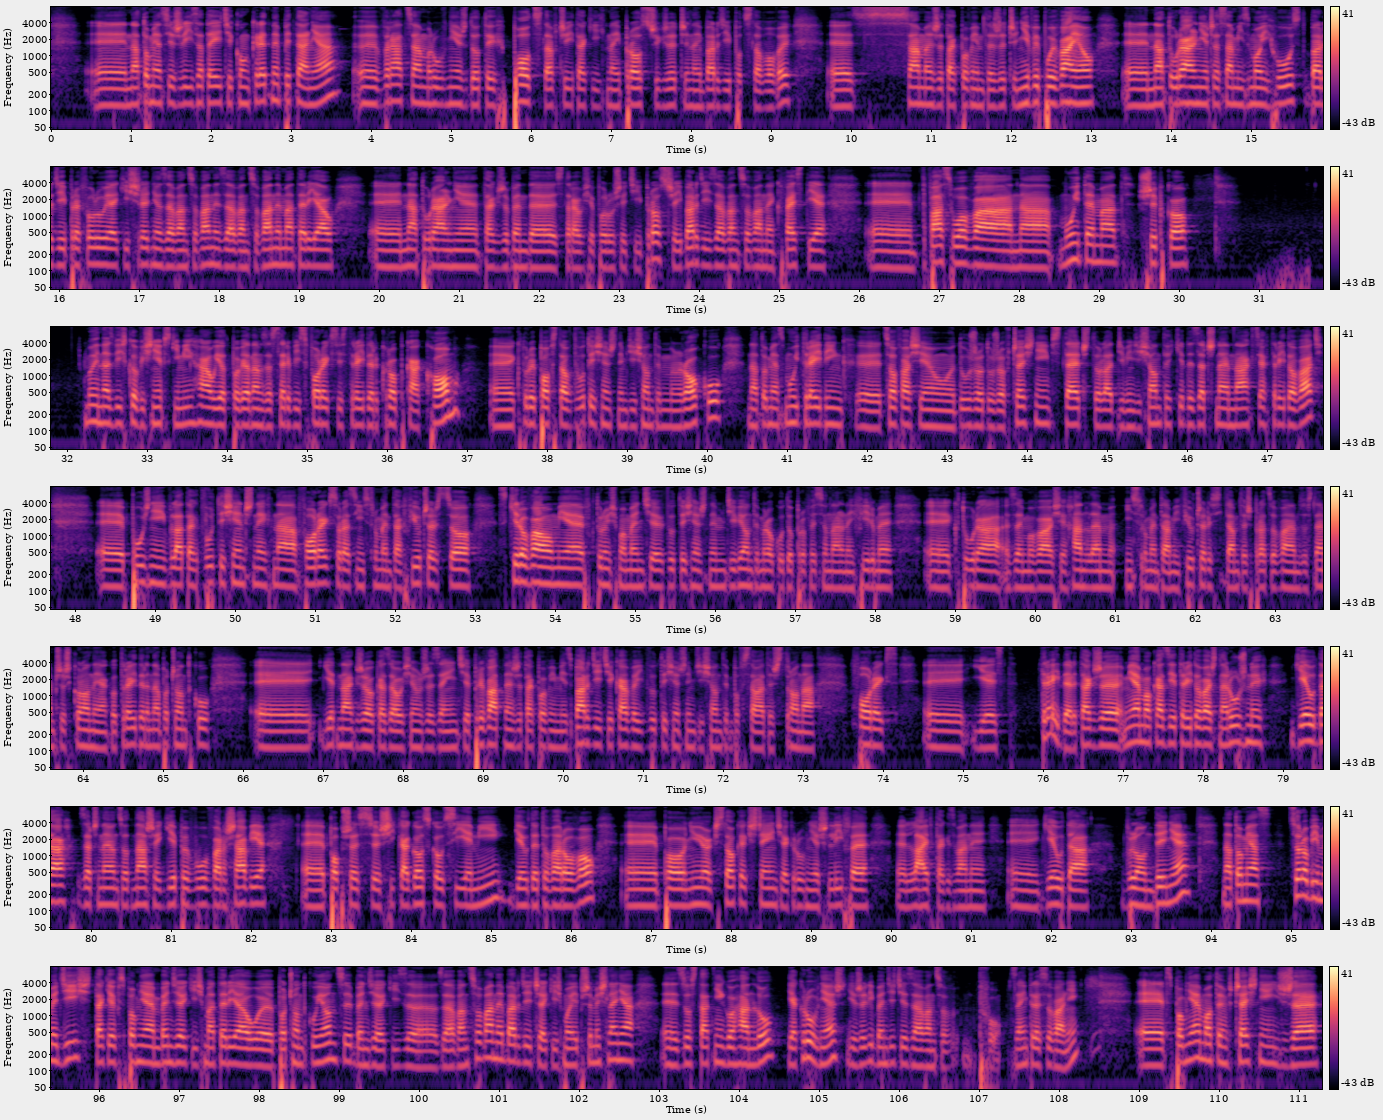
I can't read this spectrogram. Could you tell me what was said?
E, Natomiast jeżeli zadajecie konkretne pytania, e, wracam również do tych podstaw, czyli takich najprostszych rzeczy, najbardziej podstawowych. E, Same, że tak powiem, te rzeczy nie wypływają naturalnie czasami z moich ust. Bardziej preferuję jakiś średnio zaawansowany, zaawansowany materiał naturalnie, także będę starał się poruszyć i prostsze, i bardziej zaawansowane kwestie. Dwa słowa na mój temat, szybko. Moje nazwisko Wiśniewski Michał i odpowiadam za serwis forexystrader.com, e, który powstał w 2010 roku. Natomiast mój trading e, cofa się dużo, dużo wcześniej, wstecz do lat 90., kiedy zaczynałem na akcjach tradować. E, Później w latach 2000 na Forex oraz instrumentach futures, co skierowało mnie w którymś momencie w 2009 roku do profesjonalnej firmy, e, która zajmowała się handlem instrumentami futures i tam też pracowałem. Zostałem przeszkolony jako trader na początku. E, Jednakże okazało się, że zajęcie prywatne, że tak powiem, jest bardziej ciekawe i w 2010 powstała też strona Forex jest trader, także miałem okazję tradować na różnych giełdach, zaczynając od naszej GPW w Warszawie, e, poprzez chicagowską CME, giełdę towarową, e, po New York Stock Exchange, jak również LIFE e, Live, tak zwany giełda w Londynie. Natomiast co robimy dziś? Tak jak wspomniałem, będzie jakiś materiał e, początkujący, będzie jakiś za, zaawansowany bardziej, czy jakieś moje przemyślenia e, z ostatniego handlu, jak również, jeżeli będziecie pfu, zainteresowani. E, Wspomniałem o tym wcześniej, że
